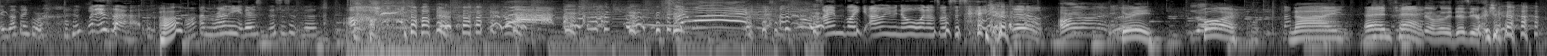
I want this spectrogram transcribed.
is that thing? we're- what is that? Huh? I'm running. There's. This isn't the. Oh. I won! I'm like, I don't even know what I'm supposed to say. All right. Three, four, nine, and ten. I'm really dizzy right now.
